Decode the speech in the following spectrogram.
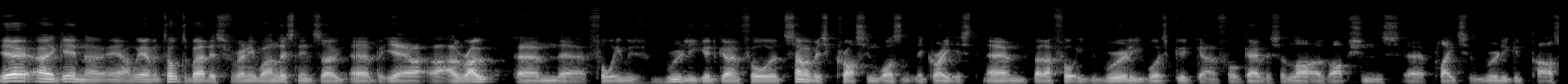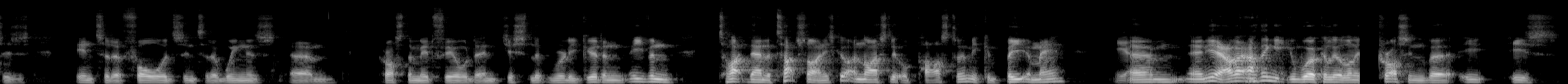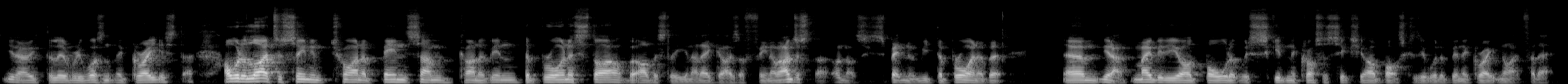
Yeah, uh, again, uh, yeah, we haven't talked about this for anyone listening. So, uh, but yeah, I, I wrote um, that I thought he was really good going forward. Some of his crossing wasn't the greatest, um, but I thought he really was good going forward. Gave us a lot of options, uh, played some really good passes into the forwards, into the wingers, um, across the midfield, and just looked really good. And even tight down the touchline, he's got a nice little pass to him. He can beat a man. Yeah. Um, and yeah, I, I think he can work a little on crossing, but he, his you know his delivery wasn't the greatest. I would have liked to have seen him trying to bend some kind of in De Bruyne style, but obviously you know that guy's a phenom. I'm just I'm not expecting him to be De Bruyne, but um, you know maybe the odd ball that was skidding across a six yard box because it would have been a great night for that.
